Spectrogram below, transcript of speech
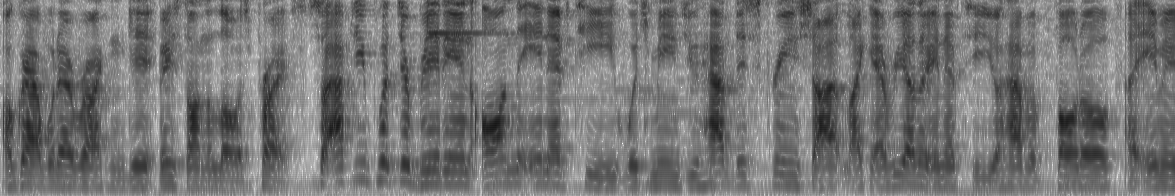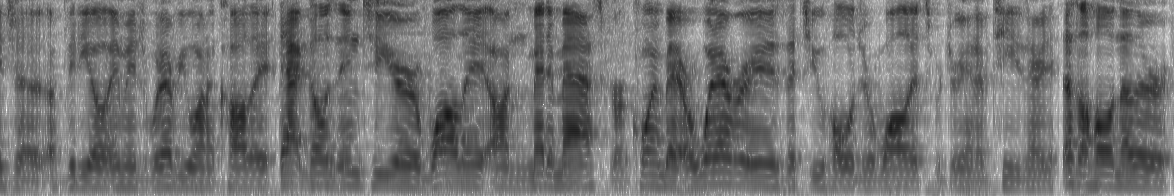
I'll grab whatever I can get based on the lowest price. So after you put your bid in on the NFT which means you have this screenshot like every other NFT you'll have a photo an image a, a video image whatever you want to call it that goes into your wallet on MetaMask or Coinbase or whatever it is that you hold your wallets with your NFTs and everything. That's a whole nother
